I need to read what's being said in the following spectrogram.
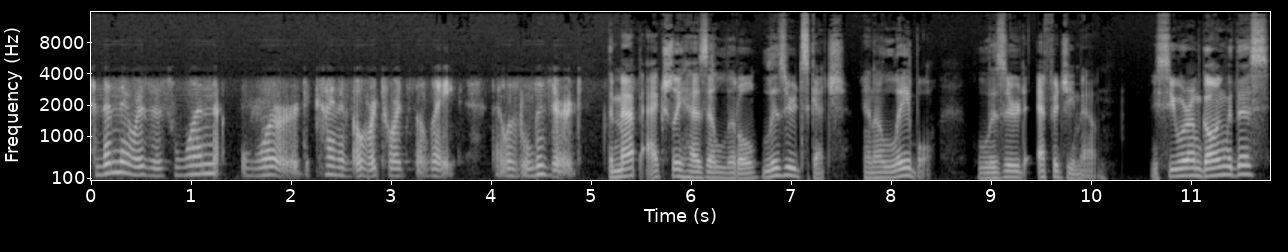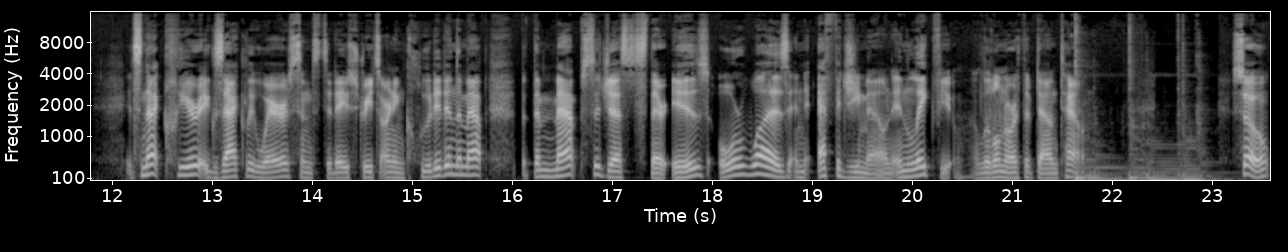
And then there was this one word kind of over towards the lake that was lizard. The map actually has a little lizard sketch and a label Lizard Effigy Mound. You see where I'm going with this? It's not clear exactly where, since today's streets aren't included in the map, but the map suggests there is or was an effigy mound in Lakeview, a little north of downtown. So,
